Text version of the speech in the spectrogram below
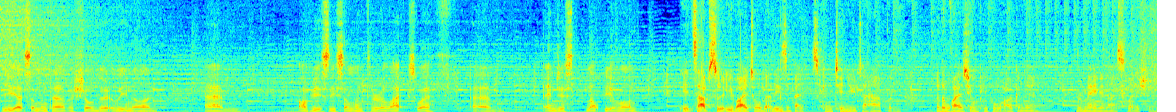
you get someone to have a shoulder to lean on, um, obviously someone to relax with um, and just not be alone. It's absolutely vital that these events continue to happen, otherwise young people are going to remain in isolation.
